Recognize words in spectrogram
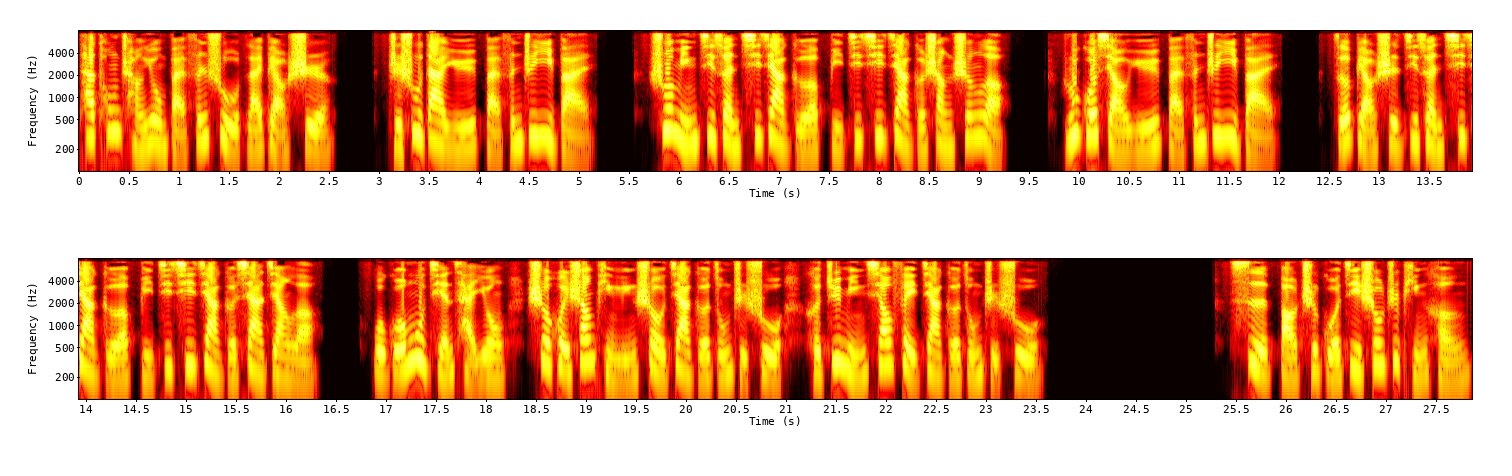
它通常用百分数来表示，指数大于百分之一百。说明计算期价格比基期价格上升了。如果小于百分之一百，则表示计算期价格比基期价格下降了。我国目前采用社会商品零售价格总指数和居民消费价格总指数。四、保持国际收支平衡。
